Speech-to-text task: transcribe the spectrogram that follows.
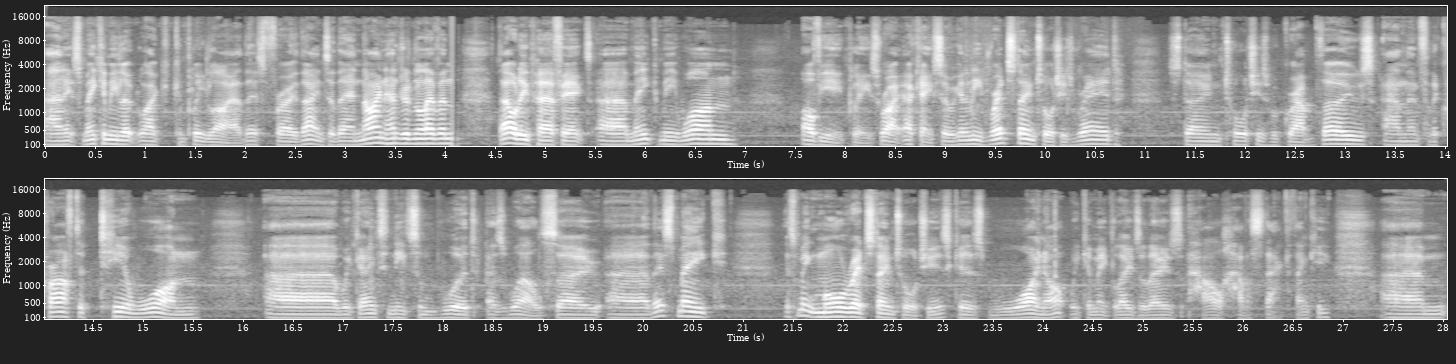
and it's making me look like a complete liar. Let's throw that into there. 911, that'll do perfect. Uh, make me one of you, please. Right, okay, so we're going to need redstone torches. Redstone torches, we'll grab those. And then for the crafter tier 1, uh, we're going to need some wood as well. So uh, let's make... Let's make more redstone torches, because why not? We can make loads of those. I'll have a stack, thank you. Um,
